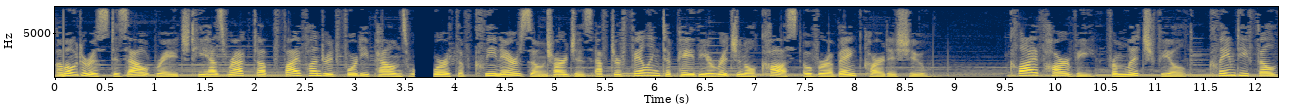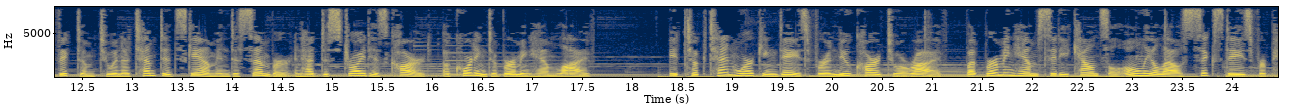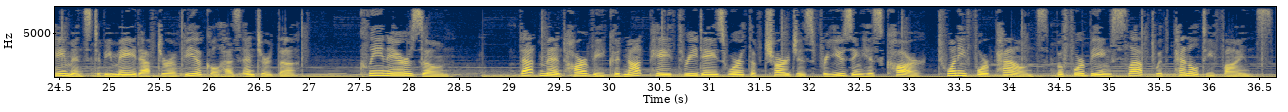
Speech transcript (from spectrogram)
A motorist is outraged he has racked up £540 worth of clean air zone charges after failing to pay the original cost over a bank card issue. Clive Harvey, from Lichfield, claimed he fell victim to an attempted scam in December and had destroyed his card, according to Birmingham Live. It took 10 working days for a new card to arrive, but Birmingham City Council only allows 6 days for payments to be made after a vehicle has entered the clean air zone. That meant Harvey could not pay three days' worth of charges for using his car, £24, before being slapped with penalty fines.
